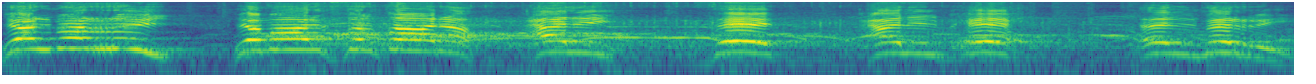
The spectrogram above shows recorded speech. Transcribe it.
يا المري! يا مالك سلطانة! علي! زيد علي البحيح المري.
